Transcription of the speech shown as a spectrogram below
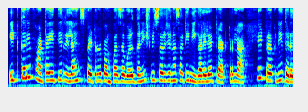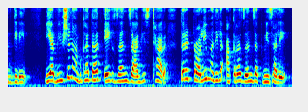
इटकरे फाटा येथील रिलायन्स पेट्रोल पंपाजवळ गणेश विसर्जनासाठी निघालेल्या ट्रॅक्टरला हे ट्रकने धडक दिली. या भीषण अपघातात एक जण जागीच ठार तर ट्रॉलीमधील अकरा जण जखमी झाले.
